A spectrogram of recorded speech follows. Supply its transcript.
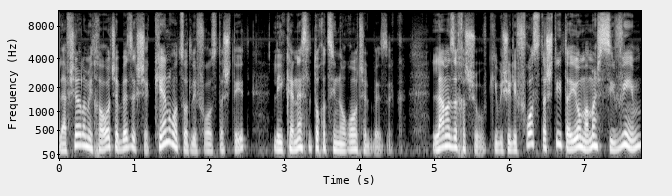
לאפשר למתחרות של בזק שכן רוצות לפרוס תשתית, להיכנס לתוך הצינורות של בזק. למה זה חשוב? כי בשביל לפרוס תשתית היום, ממש סיבים,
